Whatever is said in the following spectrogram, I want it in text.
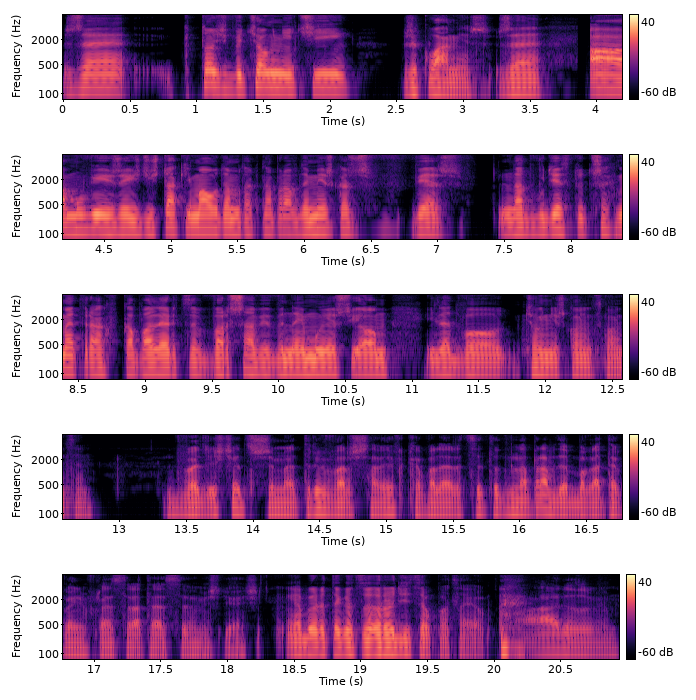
że ktoś wyciągnie ci, że kłamiesz, że a, mówiłeś, że jeździsz takim autem, a tak naprawdę mieszkasz, wiesz, na 23 metrach w kawalerce w Warszawie, wynajmujesz ją i ledwo ciągniesz koniec końcem. 23 metry w Warszawie w kawalerce to ty naprawdę bogatego influencera teraz sobie wymyśliłeś. Ja biorę tego, co rodzice opłacają. A, rozumiem.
